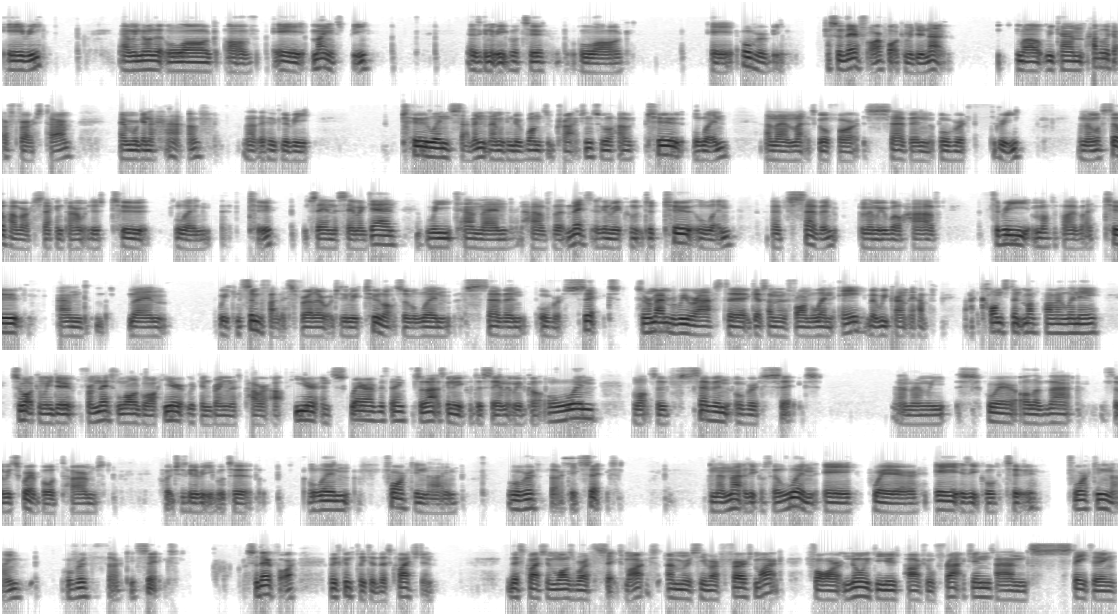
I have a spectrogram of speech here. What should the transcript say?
AB. And we know that log of A minus B is going to be equal to log A over B. So therefore, what can we do now? Well, we can have a look at our first term, and we're going to have that this is going to be 2 ln 7, then we can do one subtraction, so we'll have 2 ln, and then let's go for 7 over 3, and then we'll still have our second term, which is 2 ln 2. Saying the same again, we can then have that this is going to be equivalent to 2 ln of 7, and then we will have 3 multiplied by 2, and then we can simplify this further, which is going to be 2 lots of ln of 7 over 6. So remember we were asked to give something in the form ln a, but we currently have a constant multiplied by ln a. So what can we do? From this log law here, we can bring this power up here and square everything. So that's going to equal to saying that we've got ln lots of 7 over 6. And then we square all of that. So we square both terms, which is going to be equal to ln 49 over 36. And then that is equal to ln A, where A is equal to 49 over 36. So therefore, we've completed this question. This question was worth 6 marks, and we receive our first mark for knowing to use partial fractions and stating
